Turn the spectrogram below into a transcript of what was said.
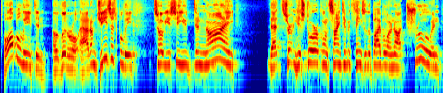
Paul believed in a literal Adam. Jesus believed. So you see, you deny that certain historical and scientific things of the Bible are not true, and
